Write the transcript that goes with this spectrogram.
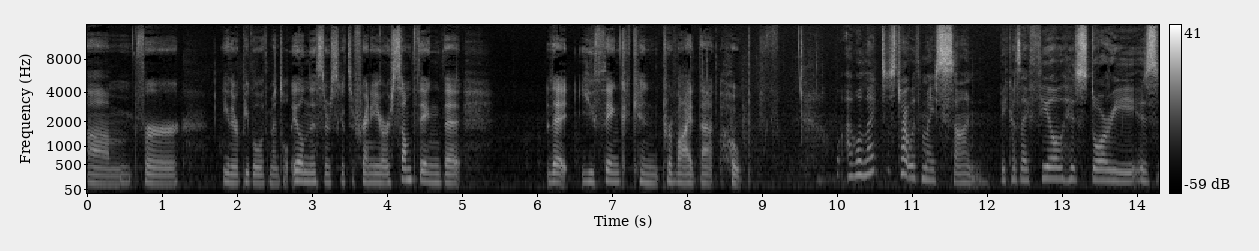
um, for either people with mental illness or schizophrenia or something that that you think can provide that hope? I would like to start with my son because I feel his story is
